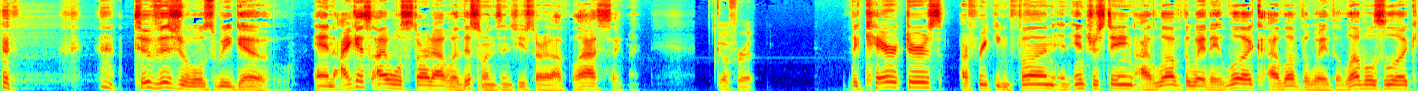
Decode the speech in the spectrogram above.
to visuals we go. And I guess I will start out with this one since you started out the last segment. Go for it. The characters are freaking fun and interesting. I love the way they look. I love the way the levels look.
